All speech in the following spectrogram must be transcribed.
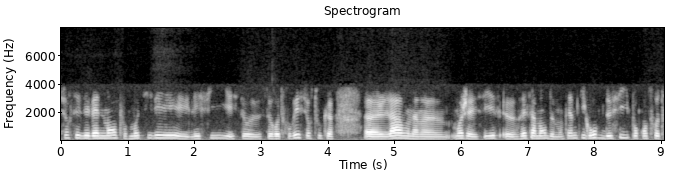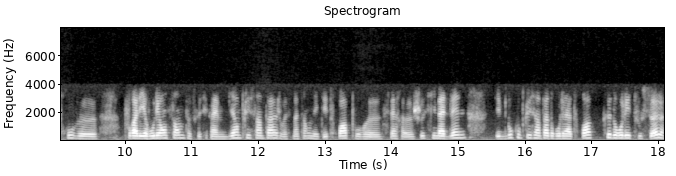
sur ces événements, pour motiver les filles et se, se retrouver. Surtout que là, on a, moi j'ai essayé récemment de monter un petit groupe de filles pour qu'on se retrouve pour aller rouler ensemble parce que c'est quand même bien plus sympa. Je vois ce matin, on était trois pour faire Chaussy-Madeleine. C'est beaucoup plus sympa de rouler à trois que de rouler tout seul.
